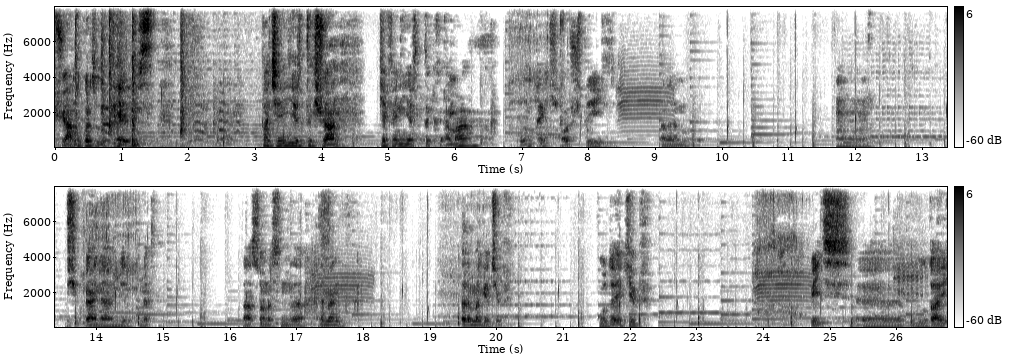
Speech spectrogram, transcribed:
şu anda kurtulduk diyebiliriz. Paçayı yırttık şu an. Kefeni yırttık ama bu pek hoş değil. Sanırım hmm, ışık kaynağı öncelikle. Daha sonrasında hemen tarıma geçip buğday ekip biz e, buğday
